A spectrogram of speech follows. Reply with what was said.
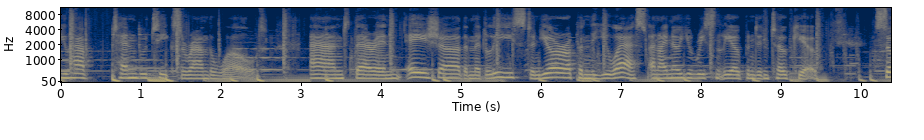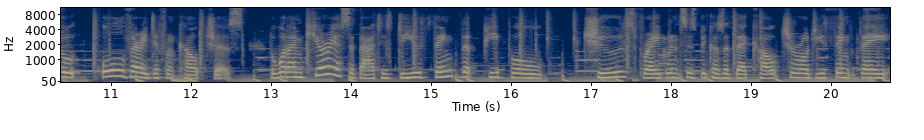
You have 10 boutiques around the world and they're in Asia, the Middle East, and Europe, and the US. And I know you recently opened in Tokyo. So, all very different cultures. But what I'm curious about is do you think that people choose fragrances because of their culture, or do you think they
